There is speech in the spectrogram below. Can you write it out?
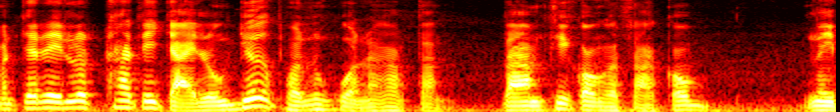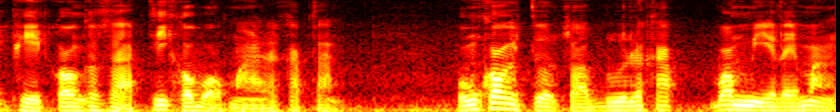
มันจะได้ลดค่าใช้จ่ายลงเยอะพอสมควรนะครับท่านตามที่กองกษาเขาในเพจกองกษาที่เขาบอกมานะครับท่านผมเข้าไปตรวจสอบดูแล้วครับ ว่ามีอะไรมั่ง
